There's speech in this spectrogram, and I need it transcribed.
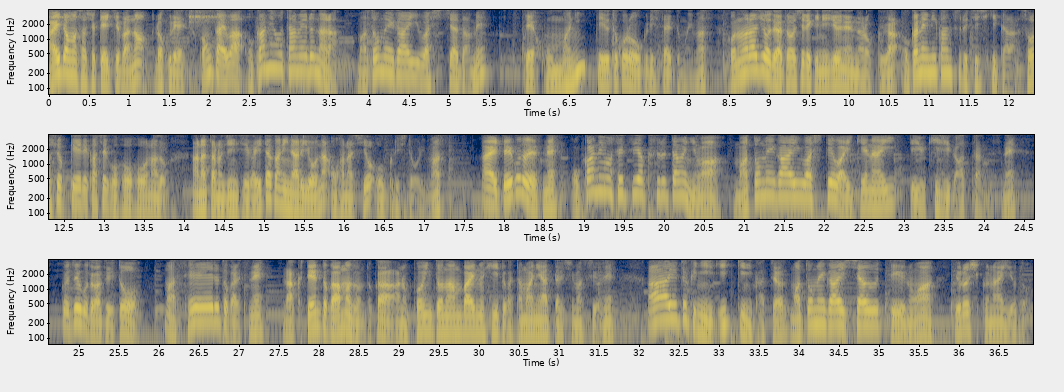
はいどうも、草食系 YouTuber のロックです。今回はお金を貯めるならまとめ買いはしちゃダメ？ってほんまに？っていうところをお送りしたいと思います。このラジオでは投資歴20年のロックがお金に関する知識から装飾系で稼ぐ方法などあなたの人生が豊かになるようなお話をお送りしております。はい、ということでですね、お金を節約するためにはまとめ買いはしてはいけないっていう記事があったんですね。これどういうことかというと、まあ、セールとかですね、楽天とかアマゾンとか、あの、ポイント何倍の日とかたまにあったりしますよね。ああいう時に一気に買っちゃう、まとめ買いしちゃうっていうのはよろしくないよと。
